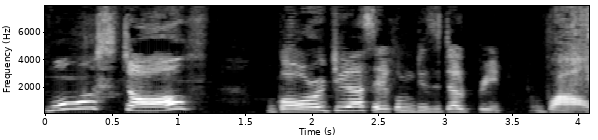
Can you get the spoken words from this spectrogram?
মোস্ট অফ গর্জিয়াস এরকম ডিজিটাল প্রিন্ট ওয়াও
